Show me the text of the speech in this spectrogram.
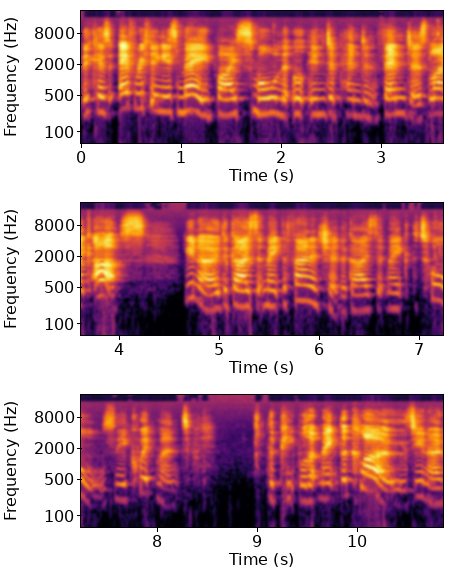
because everything is made by small little independent vendors like us. You know, the guys that make the furniture, the guys that make the tools, the equipment, the people that make the clothes, you know,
